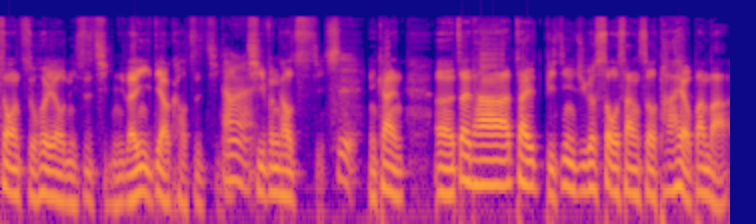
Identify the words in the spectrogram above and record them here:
重要只会有你自己，你人一定要靠自己。当然，七分靠自己。是，你看，呃，在他在比基尼巨哥受伤的时候，他还有办法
